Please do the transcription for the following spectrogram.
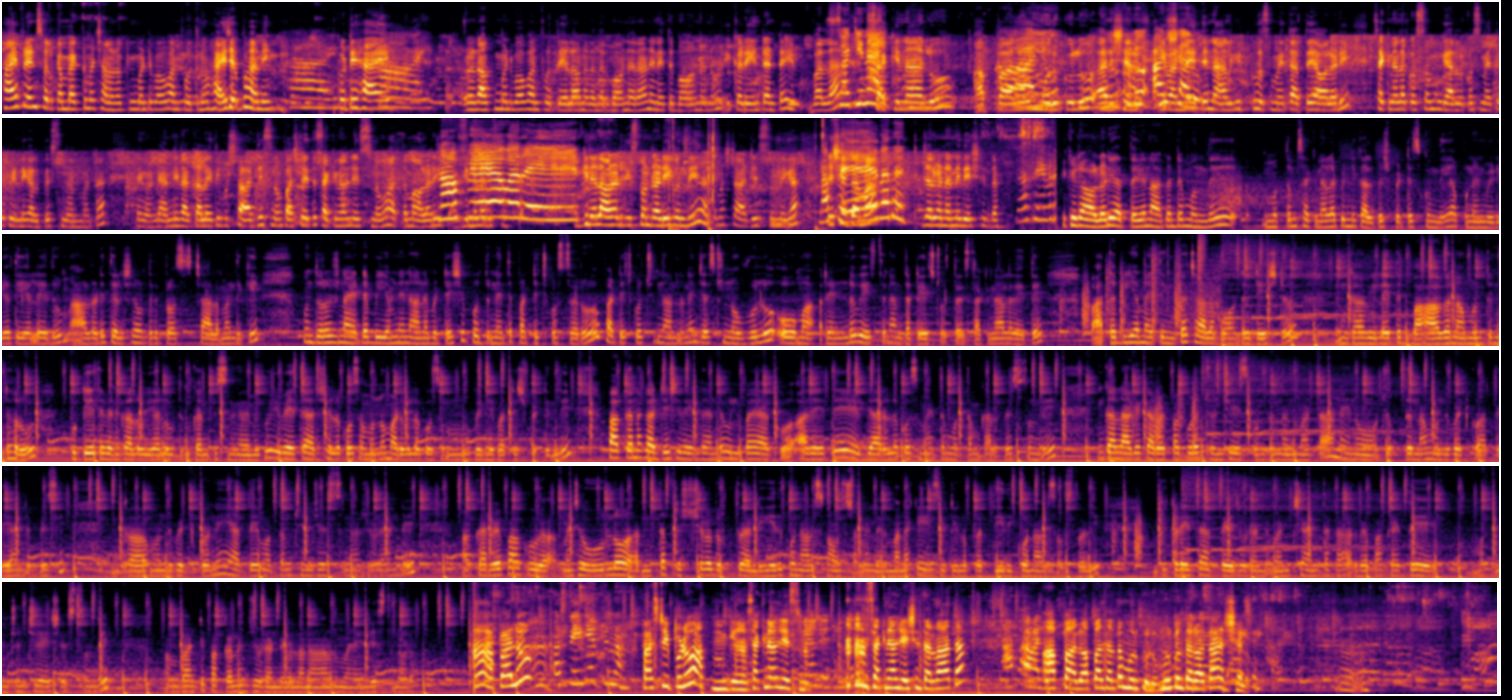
Hi friends welcome back to my channel rocking Bunty Babu fourth hi చెప్పాని కుట్టి hi rocking Bunty Babu fourth ఎలా ఉన్నారు? అందరు బాగున్నారా? నేనైతే బాగున్నాను. ఇక్కడ ఏంటంటే వాళ్ళ సకినాలు. అప్పాలు మురుకులు అరిసెలు ఇవన్నీ అయితే నాలుగిటి కోసం అయితే అత్తయ్య ఆల్రెడీ సకినాల కోసం గారెల కోసం అయితే పిండి కల్పిస్తుంది అనమాట ఇదిగోండి అన్ని రకాలు అయితే ఇప్పుడు స్టార్ట్ చేస్తున్నాం. ఫస్ట్ అయితే సకినాలు చేస్తున్నాము. అత్తమ్మ ఆల్రెడీ గిన్నెలు ఆల్రెడీ తీసుకొని రెడీగా ఉంది. అత్తమ్మ స్టార్ట్ చేస్తుంది ఇక. చేసేద్దామా జరగండి అన్ని చేసేద్దాం ఇక్కడ ఆల్రెడీ అత్తయ్య నాకంటే ముందే మొత్తం సకినాల పిండి కలిపేసి పెట్టేసుకుంది. అప్పుడు నేను వీడియో తీయలేదు. ఆల్రెడీ తెలిసే ఉంటుంది ప్రాసెస్ చాలామందికి. ముందు రోజు నైటే బియ్యంని నానబెట్టేసి పొద్దునైతే పట్టించుకొస్తారు. పట్టించుకొచ్చిన దాంట్లోనే జస్ట్ నువ్వులు ఓమా రెండు వేస్తేనే అంత టేస్ట్ వస్తుంది. సకినాలది అయితే పాత బియ్యం అయితే ఇంకా చాలా బాగుంటుంది టేస్ట్. ఇంకా వీళ్ళైతే బాగా నమ్ములు తింటారు. పుట్టి అయితే వెనకాల ఉయ్యాలుగుతుంది కనిపిస్తుంది కదా మీకు. ఇవైతే అరిసెల కోసం ఉన్న మడుగుల కోసం పిండి పట్టించి పెట్టింది. పక్కన కట్ చేసేది ఏంటంటే ఉల్లిపాయ ఆకు. అదైతే గారెల కోసం అయితే మొత్తం కలిపేస్తుంది. ఇంకా అలాగే కరివేపాకు కూడా చుంచి వేసుకుంటుంది అనమాట నేను చెప్తున్నా ముందు పెట్టుకో అత్తయ్య అని చెప్పేసి ఇంకా ముందు పెట్టుకొని అత్తయ్య మొత్తం చించేస్తున్నారు చూడండి. ఆ కరివేపాకు మంచిగా ఊర్లో అంతా ఫ్రెష్గా దొరుకుతుందండి. ఏది కొనాల్సిన అవసరమే లేదు. మనకే ఈ సిటీలో ప్రతిదీ కొనాల్సి వస్తుంది. ఇంక ఇక్కడైతే అత్తయ్య చూడండి మంచి అంత కరివేపాకు అయితే మొత్తం చుంచి వేసేస్తుంది. బంటి పక్కన చూడండి వీళ్ళ నాన్న మన ఏం చేస్తున్నాడు. అప్పాలు? ఫస్ట్ ఏం చెప్తున్నాం ఫస్ట్ ఇప్పుడు సకినాలు చేస్తున్నాం. సకినాలు చేసిన తర్వాత అప్పాలు. అప్పాల తర్వాత మురుకులు. మురుకుల తర్వాత అరిసెలు. ఆ.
